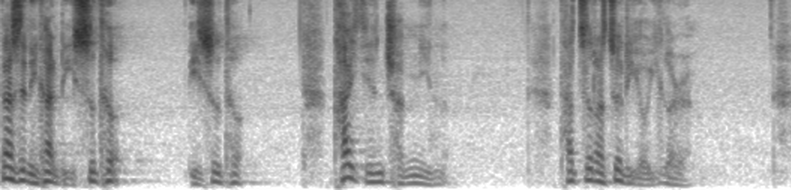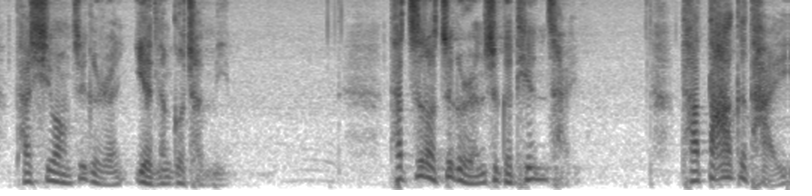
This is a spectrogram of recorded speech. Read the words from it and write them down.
但是你看李斯特，李斯特，他已经成名了，他知道这里有一个人，他希望这个人也能够成名。他知道这个人是个天才，他搭个台，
